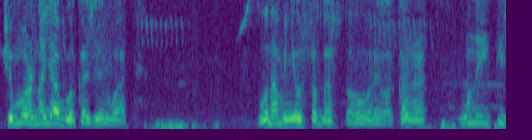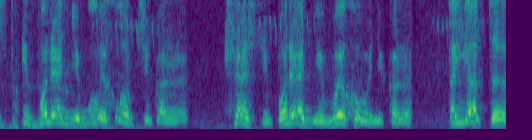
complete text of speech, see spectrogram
чи можна яблука зірвати? Вона мені особисто говорила, каже, вони якісь такі порядні були хлопці, каже, чесні, порядні, виховані, каже. Та як це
